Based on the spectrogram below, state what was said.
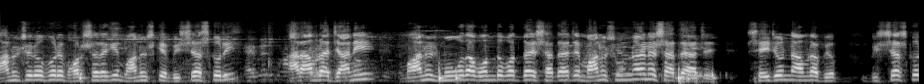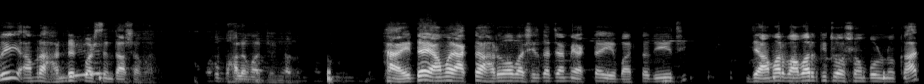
মানুষের ওপরে ভরসা রাখি মানুষকে বিশ্বাস করি আর আমরা জানি মানুষ মমতা বন্দ্যোপাধ্যায়ের সাথে আছে মানুষ উন্নয়নের সাথে আছে সেই জন্য আমরা বিশ্বাস করি আমরা হান্ড্রেড পার্সেন্ট আশাবাদী। খুব ভালো মার্জিন হ্যাঁ এটাই আমার একটা হাড়োয়াবাসীর কাছে আমি একটাই এ বার্তা দিয়েছি যে আমার বাবার কিছু অসম্পূর্ণ কাজ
